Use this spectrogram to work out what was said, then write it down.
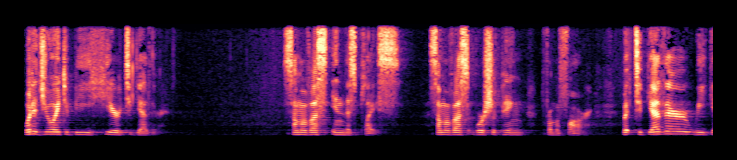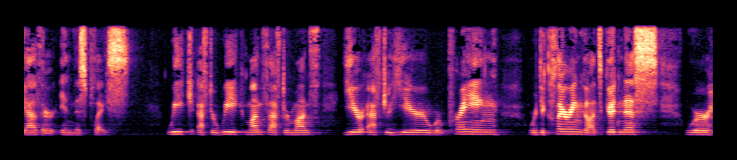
what a joy to be here together. Some of us in this place, some of us worshiping from afar. But together we gather in this place. Week after week, month after month, year after year, we're praying, we're declaring God's goodness, we're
